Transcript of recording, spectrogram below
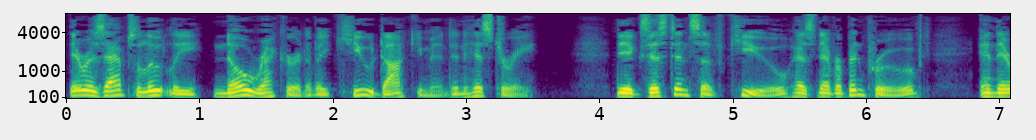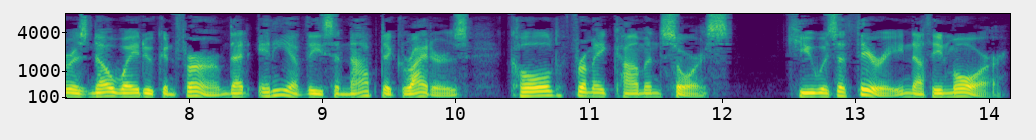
there is absolutely no record of a Q document in history. The existence of Q has never been proved, and there is no way to confirm that any of the synoptic writers culled from a common source. Q is a theory, nothing more.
